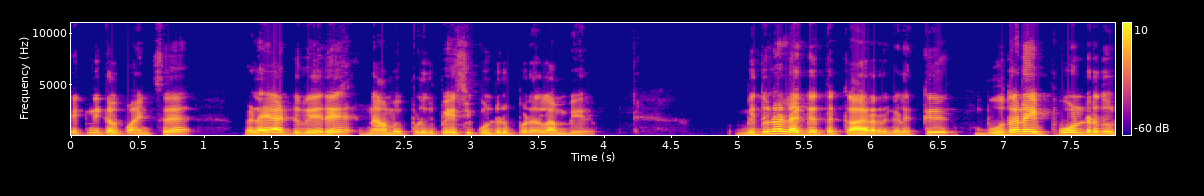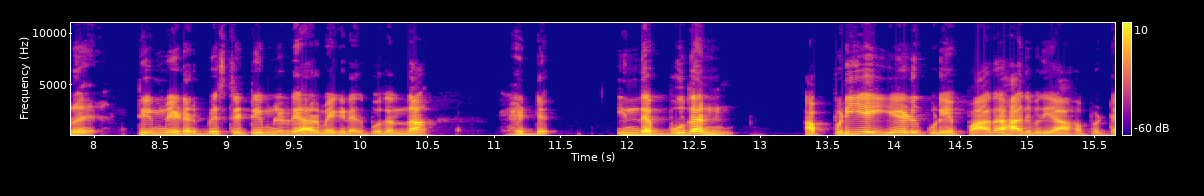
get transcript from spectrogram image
டெக்னிக்கல் பாயிண்ட்ஸு விளையாட்டு வேறு நாம் இப்பொழுது பேசி கொண்டிருப்பதெல்லாம் வேறு. மிதுன லக்னத்துக்காரர்களுக்கு புதனை போன்றது ஒரு team leader best team leader யாருமே கிடையாது. புதன் தான் ஹெட்டு இந்த புதன் அப்படியே ஏழுக்குடைய பாதகாதிபதி ஆகப்பட்ட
